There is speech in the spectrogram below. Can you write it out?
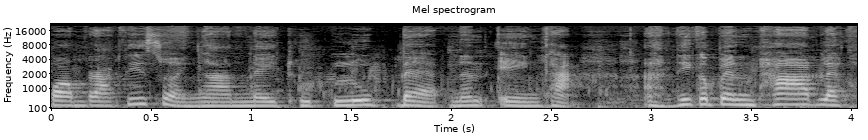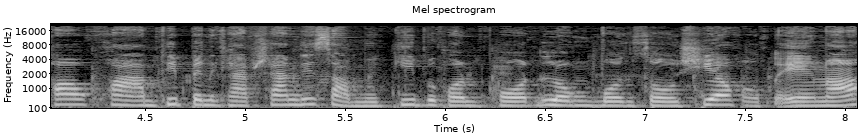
ความรักที่สวยงามในทุกรูปแบบนั่นเองค่ะอันนี้ก็เป็นภาพและข้อความที่เป็นแคปชั่นที่สาวมิวกี้เป็นคนโพสต์ลงบนโซเชียลของตัวเองเนาะ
